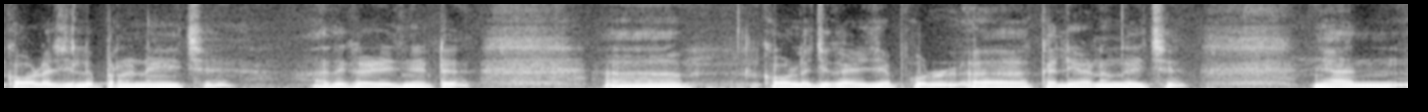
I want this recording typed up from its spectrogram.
കോളേജിൽ പ്രണയിച്ച് അത് കഴിഞ്ഞിട്ട് കോളേജ് കഴിഞ്ഞപ്പോൾ കല്യാണം കഴിച്ച് ഞാൻ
